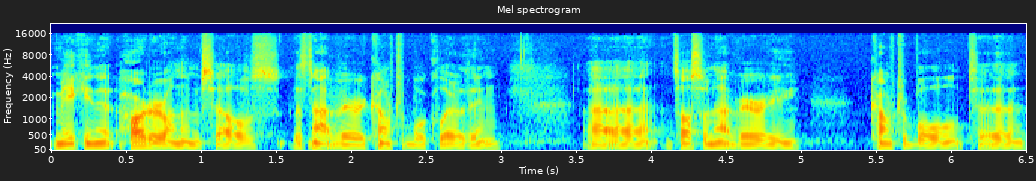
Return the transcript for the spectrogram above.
making it harder on themselves. That's not very comfortable clothing. Uh, it's also not very comfortable to,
